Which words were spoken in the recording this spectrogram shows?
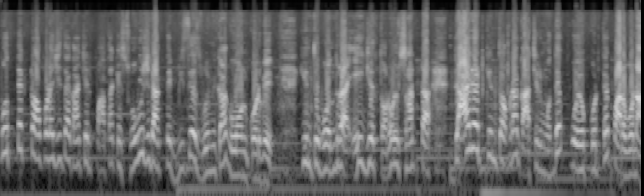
প্রত্যেকটা অপরাজিতা গাছের পাতাকে সবুজ রাখতে বিশেষ ভূমিকা গ্রহণ করবে। কিন্তু বন্ধুরা, এই যে তরল সারটা ডাইরেক্ট কিন্তু আমরা গাছের মধ্যে প্রয়োগ করতে পারব না।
